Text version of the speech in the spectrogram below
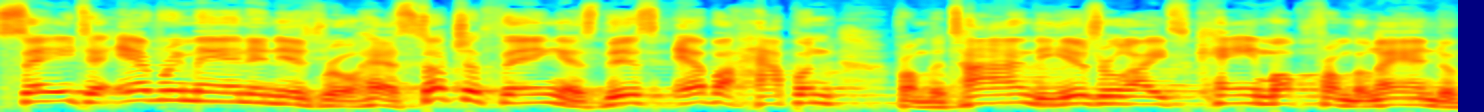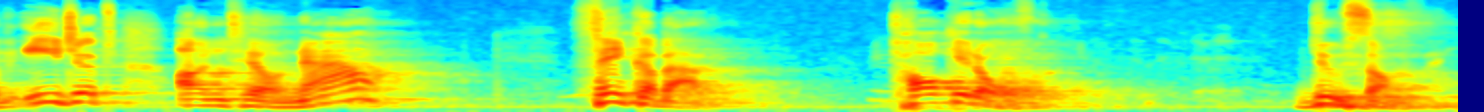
Say to every man in Israel, Has such a thing as this ever happened from the time the Israelites came up from the land of Egypt until now? Think about it, talk it over, do something.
